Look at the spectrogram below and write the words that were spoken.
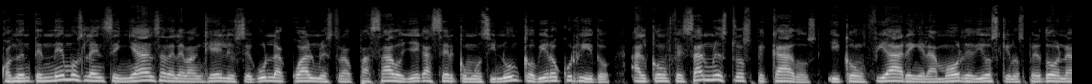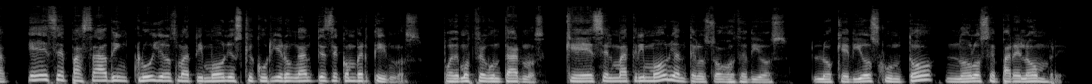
cuando entendemos la enseñanza del Evangelio según la cual nuestro pasado llega a ser como si nunca hubiera ocurrido, al confesar nuestros pecados y confiar en el amor de Dios que nos perdona, ese pasado incluye los matrimonios que ocurrieron antes de convertirnos. Podemos preguntarnos, ¿qué es el matrimonio ante los ojos de Dios? Lo que Dios juntó no lo separa el hombre.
